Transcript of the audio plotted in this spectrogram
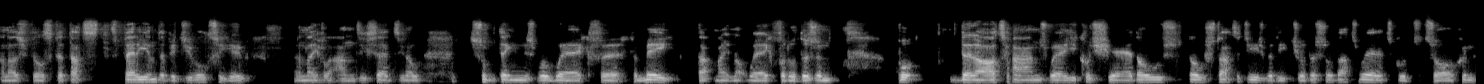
and as Phil said, that's very individual to you. And like Andy said, you know, some things will work for, for me that might not work for others. And but there are times where you could share those those strategies with each other. So that's where it's good to talk. And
